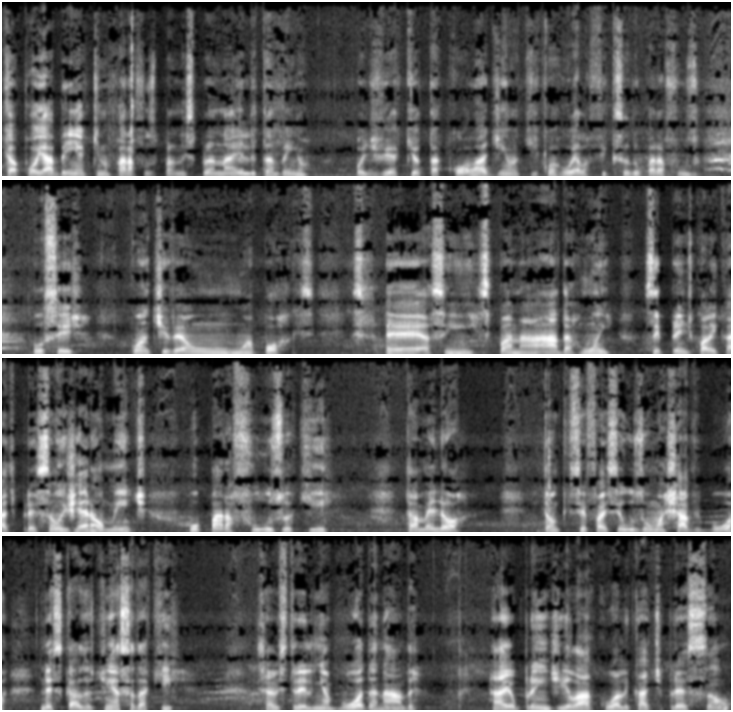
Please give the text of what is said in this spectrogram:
que apoiar bem aqui no parafuso para não esplanar ele também ó. Pode ver aqui ó tá coladinho aqui com a arruela fixa do parafuso. Ou seja quando tiver um, uma porca é, assim espanada, ruim, você prende com alicate de pressão e geralmente o parafuso aqui tá melhor. Então o que você faz? Você usa uma chave boa. Nesse caso eu tinha essa daqui. Chave estrelinha boa danada. Aí eu prendi lá com o alicate de pressão.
